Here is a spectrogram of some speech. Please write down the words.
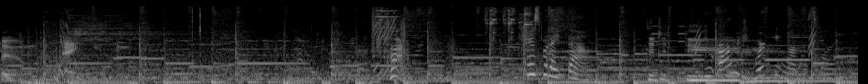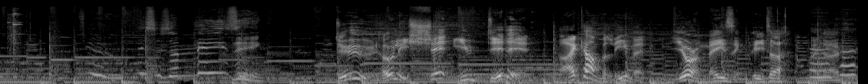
Boom. Thank you. Here's what I found. You're already working on this one. Dude, is amazing. Dude, holy shit, you did it! I can't believe it. You're amazing, Peter. I know.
